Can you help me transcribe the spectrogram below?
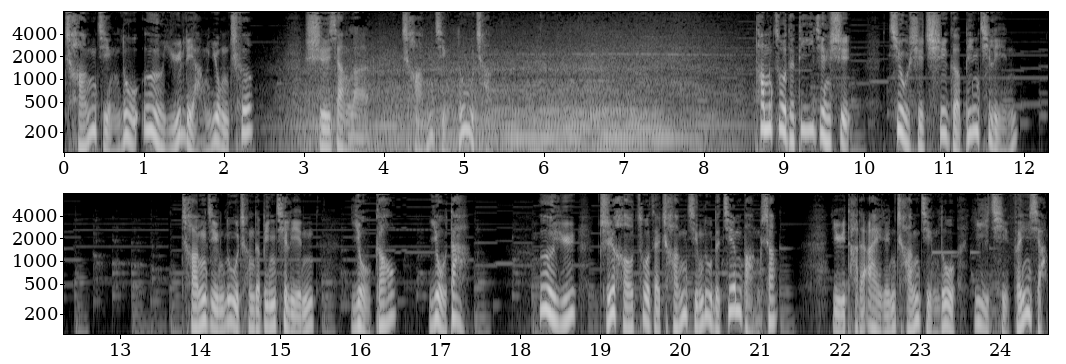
长颈鹿鳄鱼两用车，驶向了长颈鹿城。他们做的第一件事就是吃个冰淇淋。长颈鹿城的冰淇淋又高又大，鳄鱼只好坐在长颈鹿的肩膀上。与他的爱人长颈鹿一起分享。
